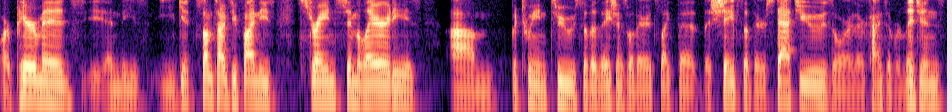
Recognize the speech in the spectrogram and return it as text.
or pyramids, and these you get sometimes you find these strange similarities um, between two civilizations, whether it's like the the shapes of their statues or their kinds of religions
